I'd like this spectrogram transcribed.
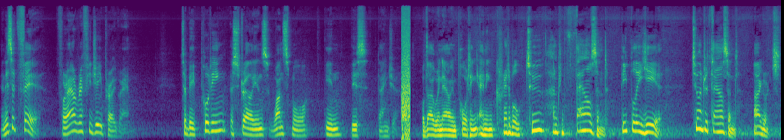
And is it fair for our refugee program to be putting Australians once more in this danger? Although we're now importing an incredible 200,000 people a year, 200,000 migrants.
